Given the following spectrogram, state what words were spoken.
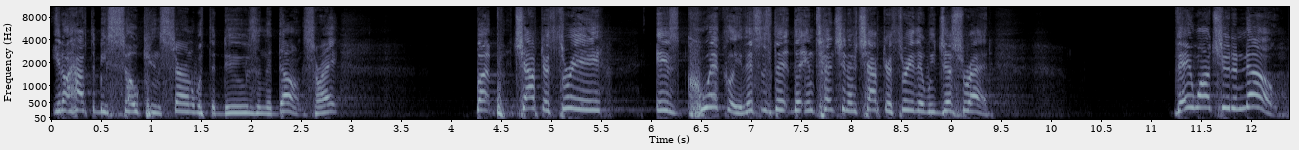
you don't have to be so concerned with the do's and the don'ts, right? But chapter three is quickly, this is the, the intention of chapter three that we just read. They want you to know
